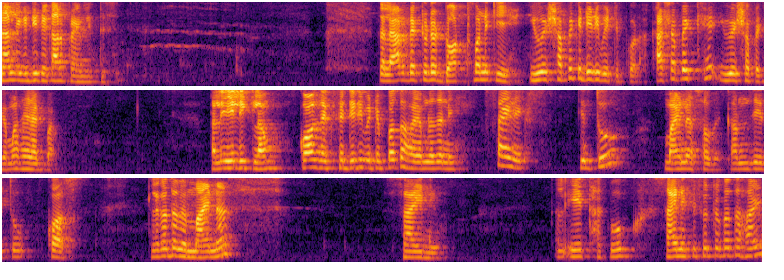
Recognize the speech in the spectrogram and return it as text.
না লিখে ডিরেক্ট আর প্রাইম লিখতেছি। তাহলে আর ভেক্টরের ডট মানে কি? ইউ এর সাপেক্ষে ডেরিভেটিভ করা। কার সাপেক্ষে? ইউ এর সাপেক্ষে। মাথায় রাখবা। তাহলে এই লিখলাম কজ এক্সের ডেরিভেটিভ কত হয় আমরা জানি? সাইন এক্স কিন্তু মাইনাস হবে, কারণ যেহেতু কস তাহলে কত হবে? মাইনাস সাইন ইউ তাহলে এ থাকুক। সাইন এক্সের সূত্র কত হয়?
